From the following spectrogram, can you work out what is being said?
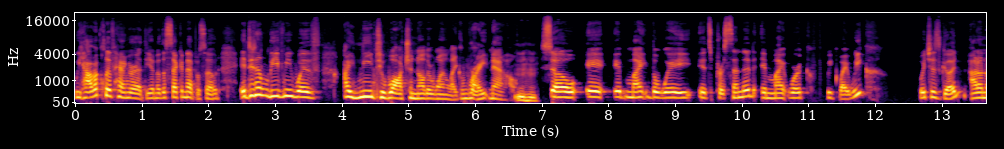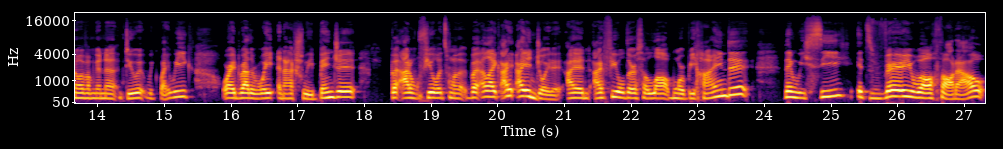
we have a cliffhanger at the end of the second episode it didn't leave me with i need to watch another one like right now mm-hmm. so it it might the way it's presented it might work week by week which is good i don't know if i'm gonna do it week by week or i'd rather wait and actually binge it but I don't feel it's one of. But I like I I enjoyed it. I I feel there's a lot more behind it than we see. It's very well thought out.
